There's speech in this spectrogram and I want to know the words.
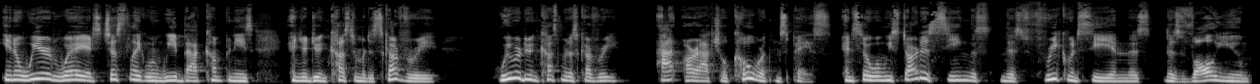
In a weird way, it's just like when we back companies and you're doing customer discovery, we were doing customer discovery at our actual co-working space. And so when we started seeing this this frequency and this this volume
